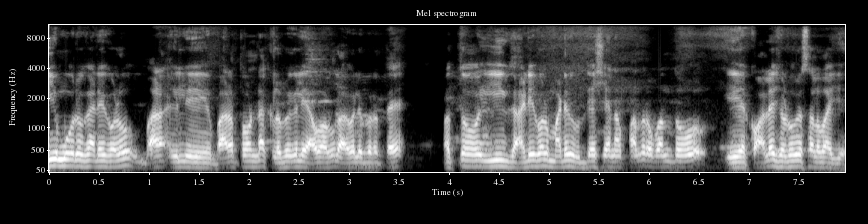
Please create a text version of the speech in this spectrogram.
ಈ ಮೂರು ಗಾಡಿಗಳು ಇಲ್ಲಿ ಭಾರತ ಹೊಂಡ ಕ್ಲಬ್ಗಳಲ್ಲಿ ಯಾವಾಗಲೂ ಅವೈಲೇಬಲ್ ಇರುತ್ತೆ. ಮತ್ತು ಈ ಗಾಡಿಗಳು ಮಾಡಿದ ಉದ್ದೇಶ ಏನಪ್ಪಾ ಅಂದ್ರೆ ಒಂದು ಈ ಕಾಲೇಜ್ ಹುಡುಗರ ಸಲುವಾಗಿ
